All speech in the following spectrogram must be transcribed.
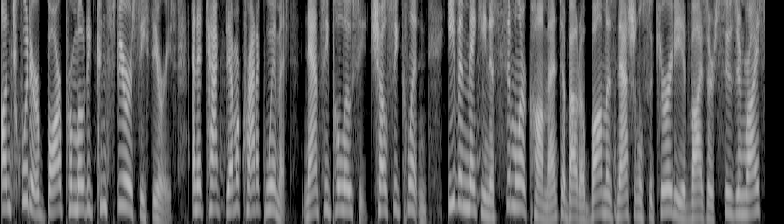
On Twitter, Barr promoted conspiracy theories and attacked Democratic women, Nancy Pelosi, Chelsea Clinton, even making a similar comment about Obama's national security advisor, Susan Rice,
